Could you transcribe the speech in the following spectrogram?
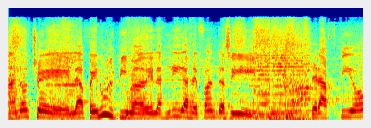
anoche la penúltima de las ligas de fantasy draftió.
